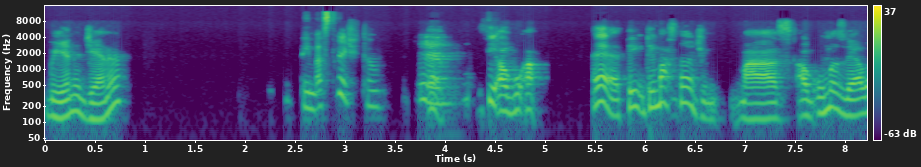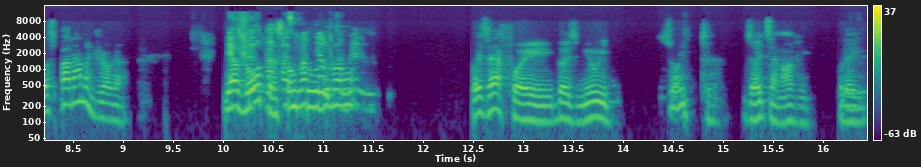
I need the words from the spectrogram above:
Brianna Jenner. Tem bastante, então. É. Sim, algum, a- é, tem, tem bastante, mas algumas delas pararam de jogar. E É as outras estão tudo no... também, né? Pois é, foi 2018, 18, 19, por aí.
